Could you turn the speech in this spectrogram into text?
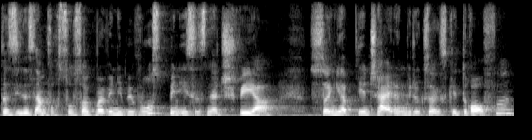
dass ich das einfach so sage. Weil wenn ich bewusst bin, ist es nicht schwer. Zu sagen, ich habe die Entscheidung, wie du gesagt hast, getroffen,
